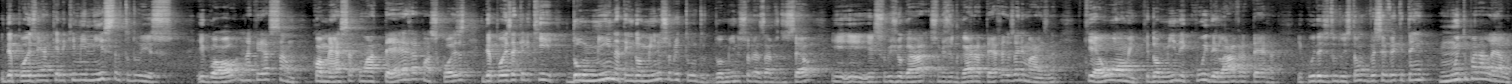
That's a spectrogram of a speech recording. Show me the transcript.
e depois vem aquele que ministra tudo isso igual na criação. Começa com a terra, com as coisas, e depois aquele que domina, tem domínio sobre tudo, domínio sobre as aves do céu e, e, e subjugar, subjugar a terra e os animais, né? que é o homem que domina e cuida e lavra a terra e cuida de tudo isso. Então você vê que tem muito paralelo.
